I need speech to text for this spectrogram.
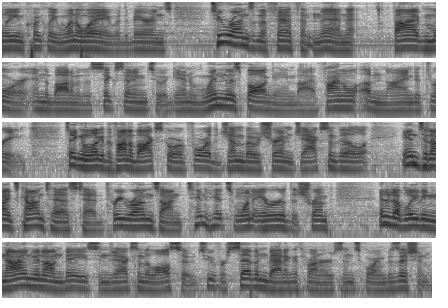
lead quickly went away with the Barons two runs in the fifth and then five more in the bottom of the sixth inning to again win this ball game by a final of 9 to 3. Taking a look at the final box score for the Jumbo Shrimp, Jacksonville in tonight's contest had three runs on 10 hits, one error. The Shrimp ended up leaving nine men on base, and Jacksonville also two for seven batting with runners in scoring position.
